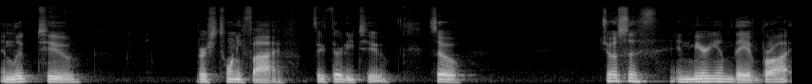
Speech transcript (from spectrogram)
In Luke 2, verse 25 through 32. So Joseph and Miriam, they have brought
